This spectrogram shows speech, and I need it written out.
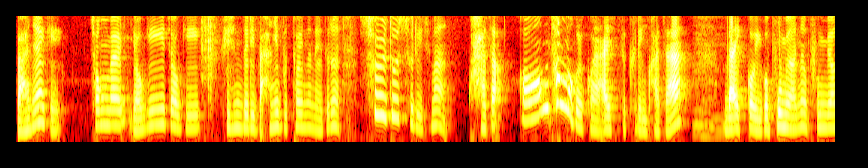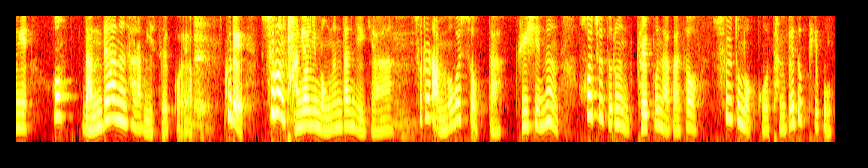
만약에 정말 여기저기 귀신들이 많이 붙어 있는 애들은 술도 술이지만 과자 엄청 먹을 거야. 아이스크림 과자. 음, 나이 거 이거 보면은 분명히 어? 난데하는 사람이 있을 거예요. 네. 그래, 술은 당연히 먹는다는 얘기야. 음. 술을 안 먹을 수 없다. 귀신은 허주들은 데리고 나가서 술도 먹고 담배도 피고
